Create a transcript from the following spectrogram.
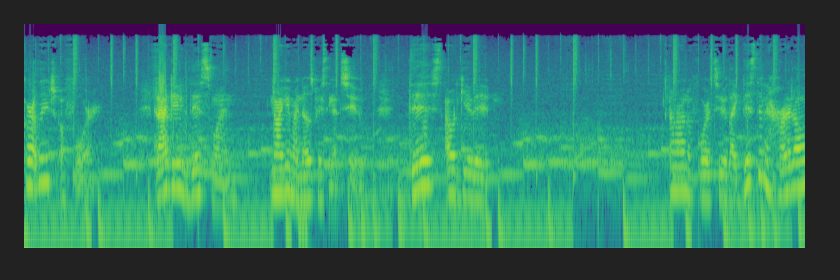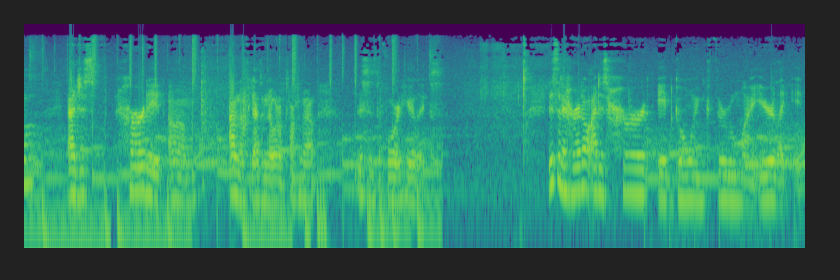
cartilage, a four. And I gave this one, no, I gave my nose piercing a two. This, I would give it around a four too. Like this didn't hurt at all. I just heard it, um, I don't know if you guys know what I'm talking about. This is the forward helix. This didn't hurt at all. I just heard it going through my ear. Like it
